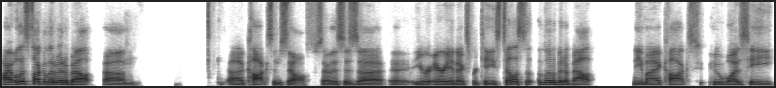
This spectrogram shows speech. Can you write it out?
All right. Well, let's talk a little bit about um, uh, Cox himself. So this is uh, uh, your area of expertise. Tell us a little bit about Nehemiah Cox. Who was he?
